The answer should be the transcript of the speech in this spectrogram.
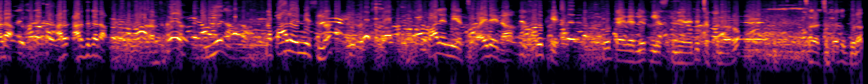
కడ. అర- అర్ధ కడ. అర్ధ నా పాలు ఎన్ని ఇస్తుందా పాలు ఎన్ని ఇవ్వచ్చు? ఐదు ఐదా పూటకి పూటకి ఐదు ఐదు లీటర్లు ఇస్తుంది అని అయితే చెప్తున్నారు. చూడొచ్చు పొదుపు కూడా.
